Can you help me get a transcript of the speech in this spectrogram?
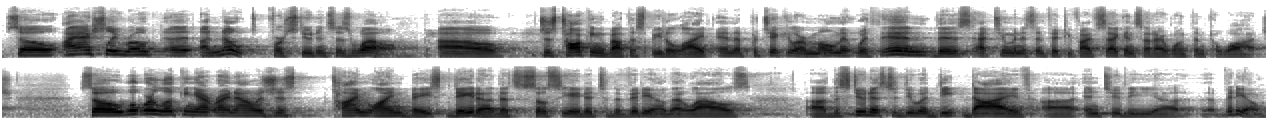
So I actually wrote a, a note for students as well uh, just talking about the speed of light and a particular moment within this at 2 minutes and 55 seconds that I want them to watch. So what we're looking at right now is just timeline-based data that's associated to the video that allows uh, the students to do a deep dive uh, into the uh, video.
